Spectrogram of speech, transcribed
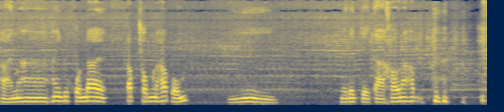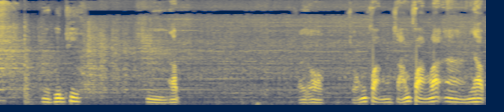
ถ่ายมาให้ทุกคนได้รับชมนะครับ ผมนี่ไม่ได้เกะกาเขานะครับในพื้นที่นี่ครับ ไปออกสองฝั่งสามฝั่งละอ่านี่ครับ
